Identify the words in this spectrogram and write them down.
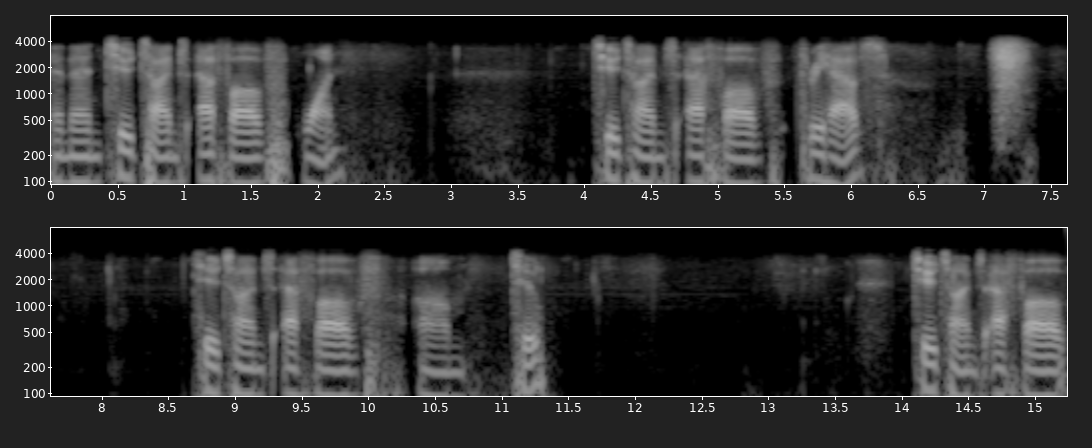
And then 2 times f of 1 2 times f of 3 halves, 2 times f of um, 2, 2 times f of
